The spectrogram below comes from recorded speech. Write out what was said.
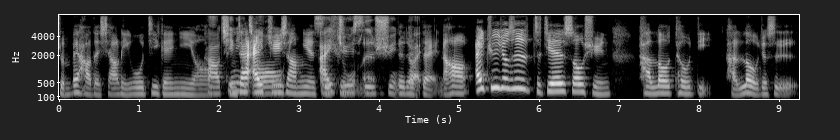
准备好的小礼物寄给你哦。好，请在 IG 上面私讯我们。对对对。对然后 IG 就是直接搜寻 Hello Toddy，Hello 就是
